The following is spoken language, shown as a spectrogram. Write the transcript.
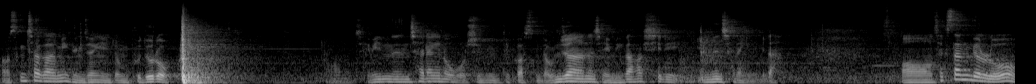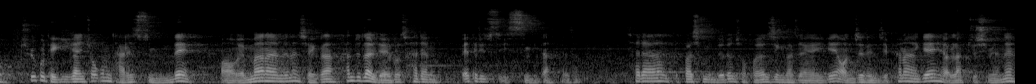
어, 승차감이 굉장히 좀 부드럽고 어, 재밌는 차량이라고 보시면 될 것 같습니다. 운전하는 재미가 확실히 있는 차량입니다. 어, 색상별로 출고 대기 기간이 조금 다를 수 있는데 어, 웬만하면 제가 한두 달 내로 차량 빼드릴 수 있습니다. 그래서 차량 급하신 분들은 저 권현진 과장에게 언제든지 편하게 연락 주시면은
